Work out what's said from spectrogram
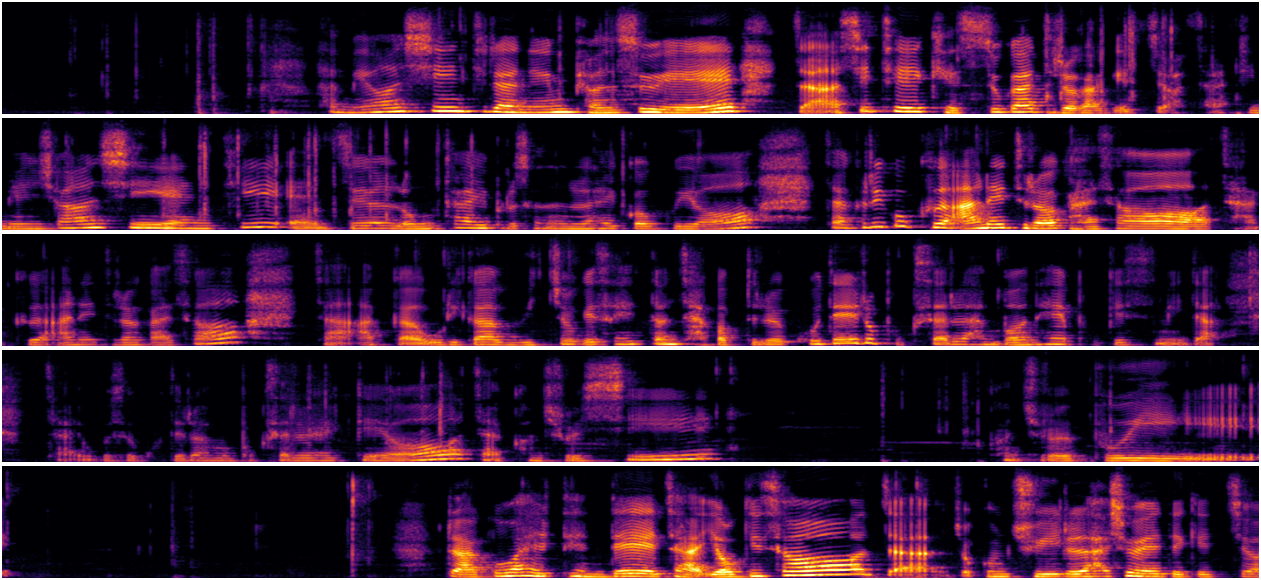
하면 cnt라는 변수에 자, 시트의 개수가 들어가겠죠. 자, dimension cnt as long type로 선언을 할 거고요. 자, 그리고 그 안에 들어가서 자, 그 안에 들어가서 자, 아까 우리가 위쪽에서 했던 작업들을 그대로 복사를 한번 해 보겠습니다. 자, 이것을 그대로 한번 복사를 할게요. 자, 컨트롤 C 컨트롤 V 라고 할 텐데 자 여기서 자 조금 주의를 하셔야 되겠죠.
